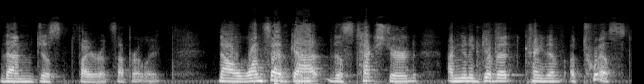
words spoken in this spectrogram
then just fire it separately. Now, once I've got this textured, I'm going to give it kind of a twist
